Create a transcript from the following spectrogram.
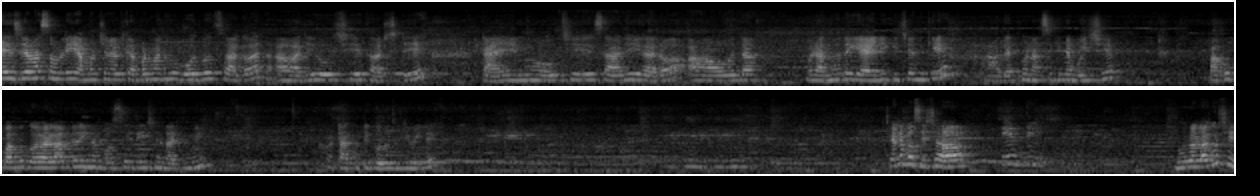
ଗାଇଜ୍ ଜମା ସମଲେଇ ଆମ ଚ୍ୟାନେଲ୍କି ଆପଣମାନଙ୍କୁ ବହୁତ ବହୁତ ସ୍ୱାଗତ ଆଉ ଆଜି ହେଉଛି ଥର୍ସଡେ ଟାଇମ୍ ହେଉଛି ସାଢ଼େ ଏଗାର ଆଉ ଏଇଟା ମୁଁ ରାନ୍ଧବା ଲାଗି ଆଇଲି କିଚେନ୍କେ ଆଉ ଦେଖୁନ୍ ଆସିକିନା ବଇଛେ ପାପୁ ପାପୁ କହିଲା ବେଲେ ଇନା ବସେଇ ଦେଇଛେ ତାକି ମୁଇଁ କଟାକୁଟି କରୁଥିଲି ବେଲେ কেন বসিছ ভালো লাগুছে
